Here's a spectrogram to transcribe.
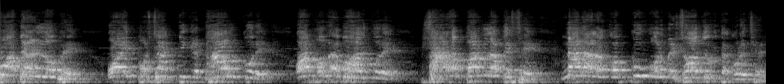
পদের লোভে ওই পোশাকটিকে ধারণ করে, অপব্যবহার করে সারা বাংলাদেশে নানা রকম কুকর্মে সহযোগিতা করেছেন।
